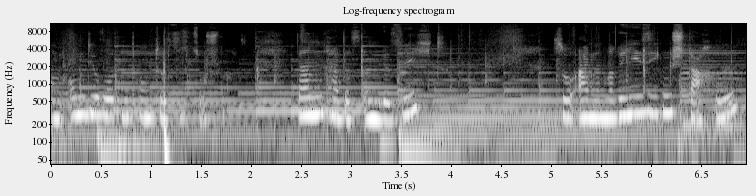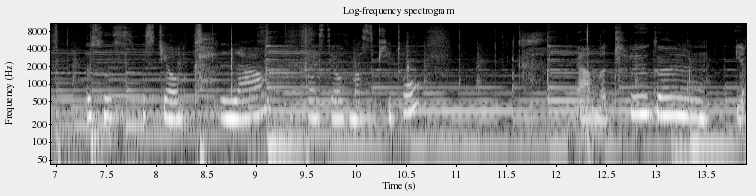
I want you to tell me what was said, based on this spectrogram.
und um die roten Punkte ist es so schwarz. Dann hat es im Gesicht so einen riesigen Stachel. Es ist, ist ja auch klar, das heißt ja auch Moskito. Ja, mit Flügeln, ja.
